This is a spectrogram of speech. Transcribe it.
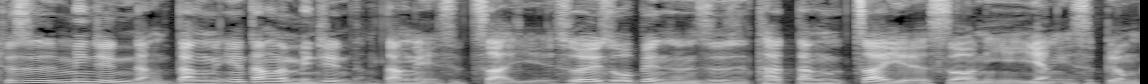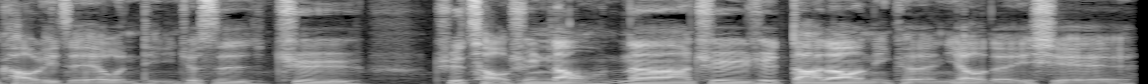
就是民进党当年，因为当然民进党当年也是在野，所以说变成是他当在野的时候，你一样也是不用考虑这些问题，就是去去吵去闹，那去去达到你可能要的一些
